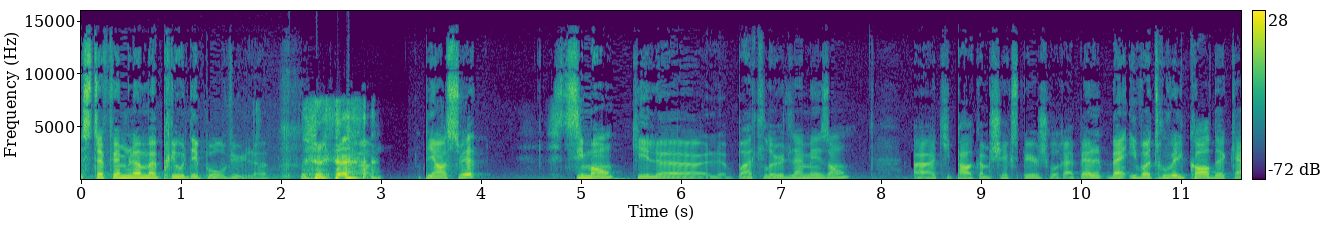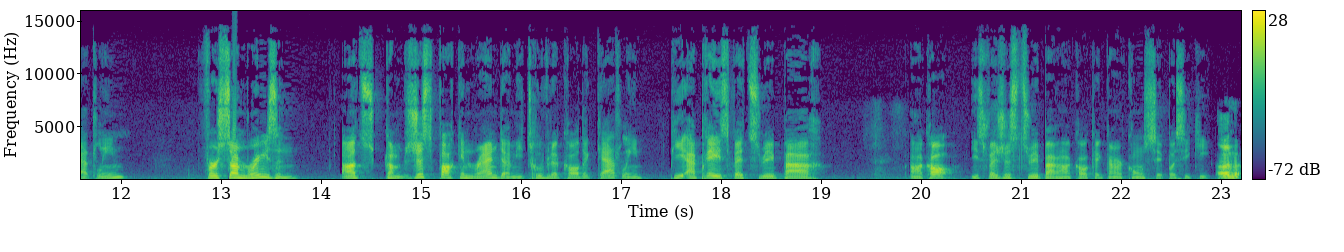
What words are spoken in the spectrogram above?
ce film-là m'a pris au dépourvu là. Puis ensuite, Simon, qui est le, le butler de la maison, euh, qui parle comme Shakespeare, je vous rappelle, ben il va trouver le corps de Kathleen. For some reason, en comme juste fucking random, il trouve le corps de Kathleen. Puis après, il se fait tuer par encore. Il se fait juste tuer par encore quelqu'un qu'on sait pas c'est qui. Ah non,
